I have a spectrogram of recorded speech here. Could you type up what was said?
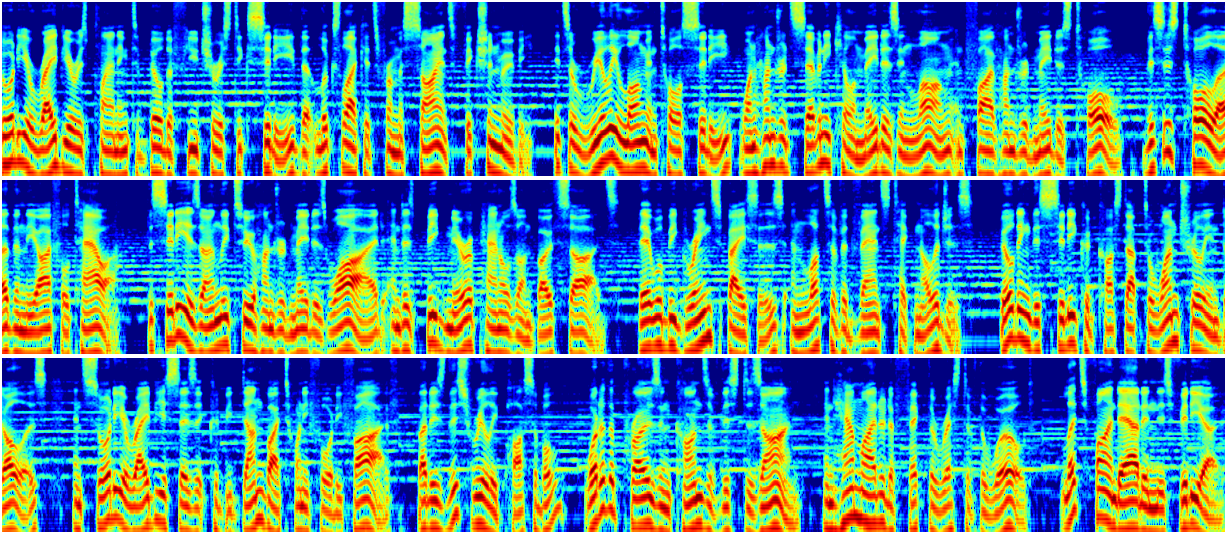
Saudi Arabia is planning to build a futuristic city that looks like it's from a science fiction movie. It's a really long and tall city, 170 kilometers in long and 500 meters tall. This is taller than the Eiffel Tower. The city is only 200 meters wide and has big mirror panels on both sides. There will be green spaces and lots of advanced technologies. Building this city could cost up to $1 trillion, and Saudi Arabia says it could be done by 2045. But is this really possible? What are the pros and cons of this design? And how might it affect the rest of the world? Let's find out in this video.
